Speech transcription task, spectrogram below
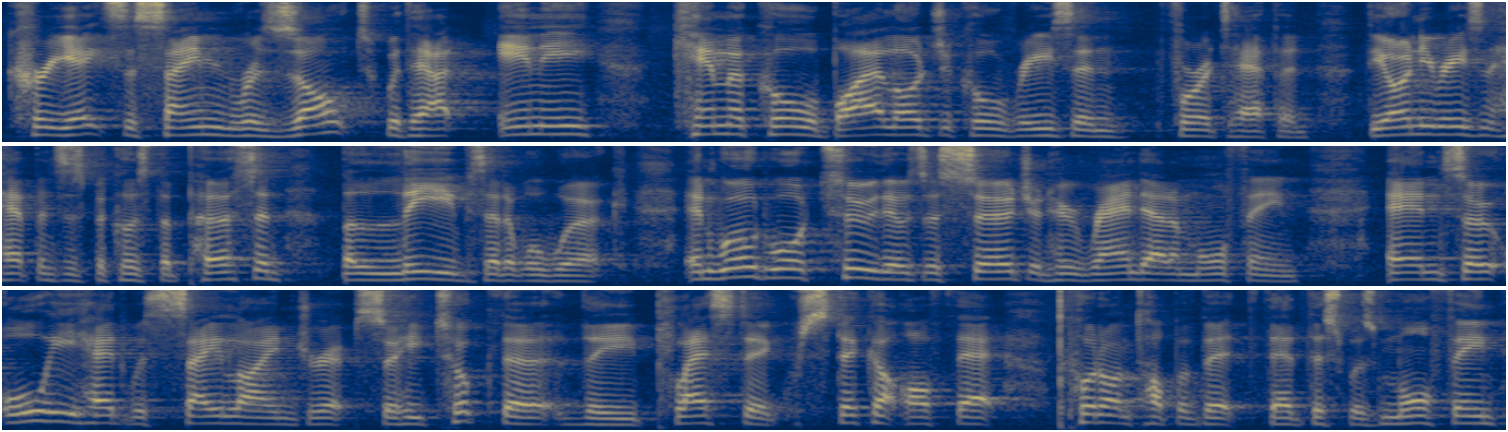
creates the same result without any chemical or biological reason for it to happen. The only reason it happens is because the person believes that it will work. In World War II, there was a surgeon who ran out of morphine. And so all he had was saline drips. So he took the, the plastic sticker off that, put on top of it that this was morphine,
